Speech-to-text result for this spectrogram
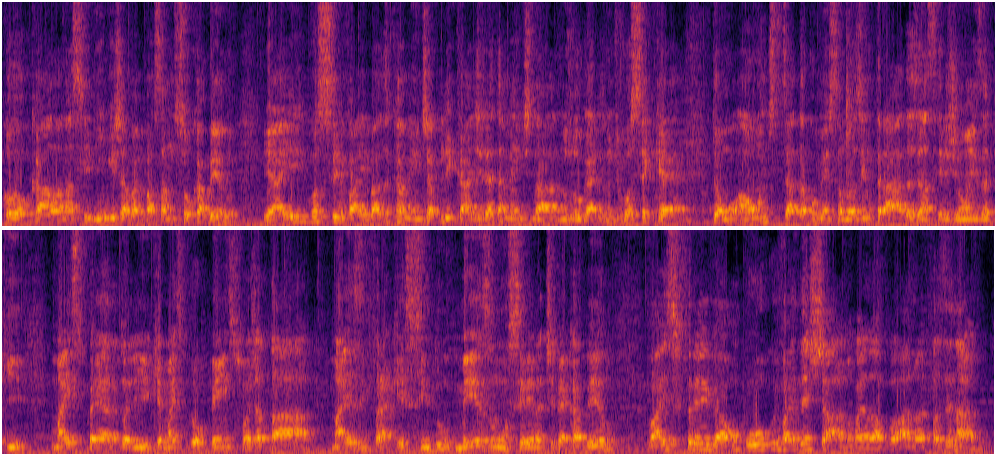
colocar lá na seringa e já vai passar no seu cabelo. E aí você vai basicamente aplicar diretamente na, nos lugares onde você quer. Então, aonde já está começando as entradas, nas regiões aqui mais perto ali, que é mais propenso a já estar tá mais enfraquecido mesmo se ele ainda tiver cabelo, vai esfregar um pouco e vai deixar, não vai lavar, não vai fazer nada.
